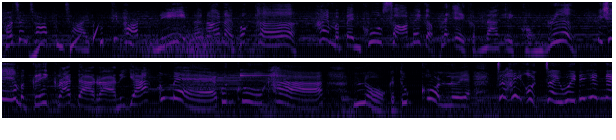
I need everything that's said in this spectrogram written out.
เพราะฉันชอบคุณชายพุทธิพัฒน์นี่น้อยๆหน่อยพวกเธอ ให้มาเป็นคู่ซ้อมให้กับพระเอกกับนางเอกของเรื่อง ไม่ใช่ให้มากรีดกราดดารานี่ยะก็แหมคุณครูค่ะหลอกกันทุกคนเลยอะจะให้อดใจไว้ได้ยังไง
